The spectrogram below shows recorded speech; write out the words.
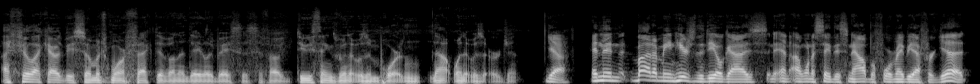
I feel like I would be so much more effective on a daily basis if I would do things when it was important, not when it was urgent. Yeah. And then, but I mean, here's the deal, guys. And, and I want to say this now before maybe I forget.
